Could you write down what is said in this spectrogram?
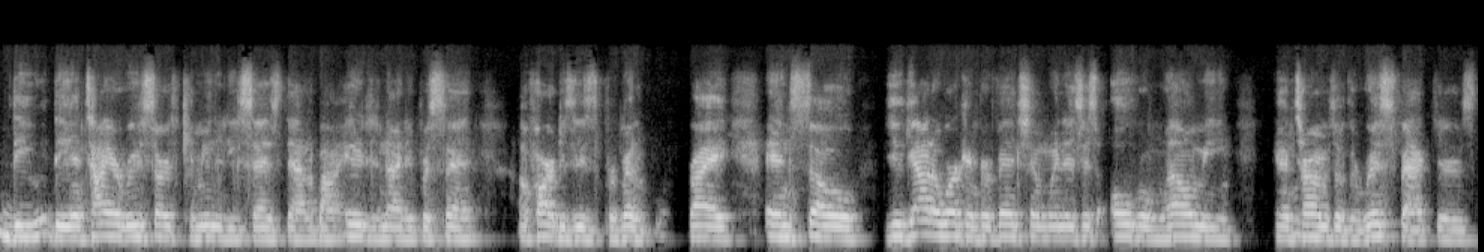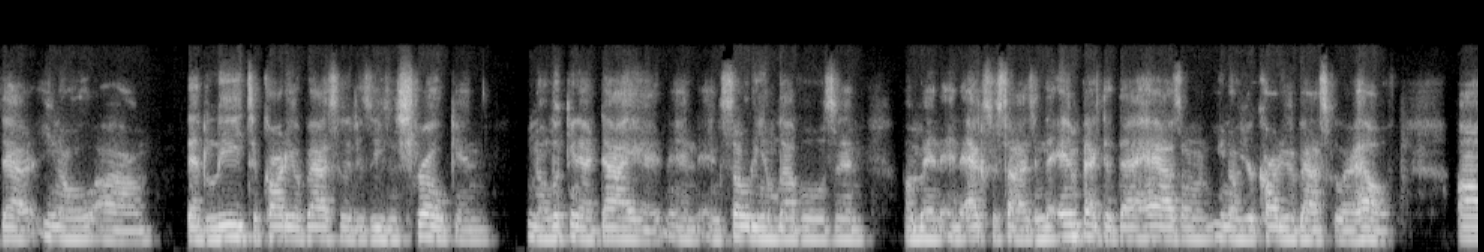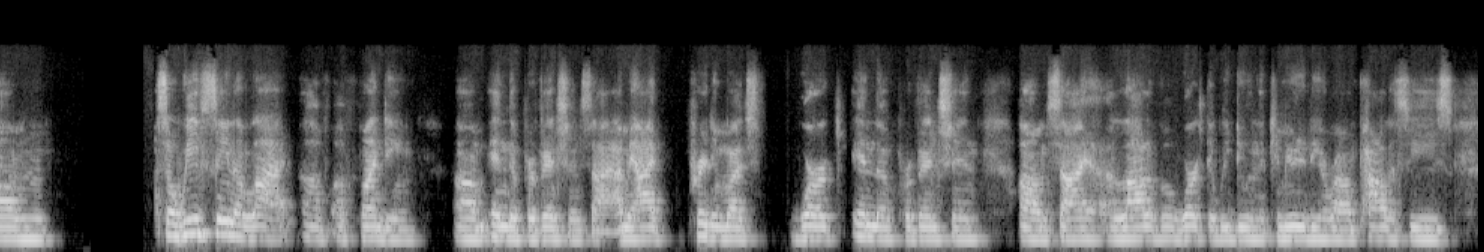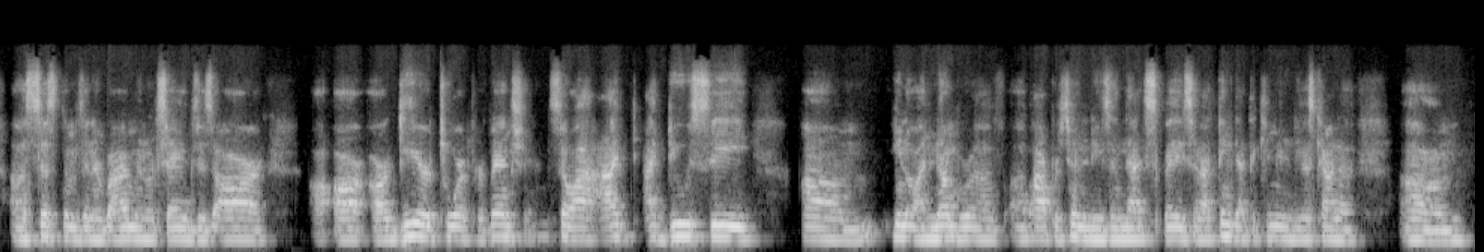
the the entire research community says that about 80 to 90 percent of heart disease is preventable, right? And so you got to work in prevention when it's just overwhelming in terms of the risk factors that you know um, that lead to cardiovascular disease and stroke, and you know looking at diet and, and sodium levels and um, and, and exercise and the impact that that has on you know your cardiovascular health. Um, so we've seen a lot of, of funding um, in the prevention side. I mean, I pretty much work in the prevention um, side. A lot of the work that we do in the community around policies, uh, systems, and environmental changes are are, are geared toward prevention. So I I, I do see um, you know a number of, of opportunities in that space, and I think that the community is kind of um,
